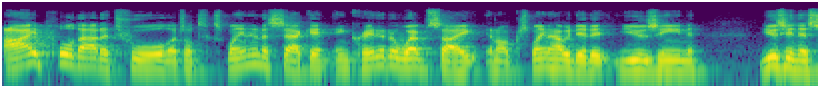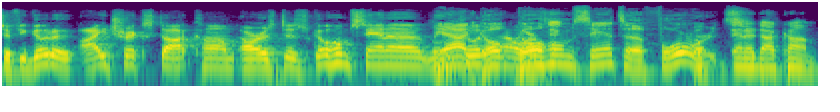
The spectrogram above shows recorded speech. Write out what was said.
I pulled out a tool that I'll explain in a second and created a website, and I'll explain how we did it using using this. So if you go to itricks.com, or is, does Go Home Santa link yeah to it go now, go home Santa forwards Santa.com.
